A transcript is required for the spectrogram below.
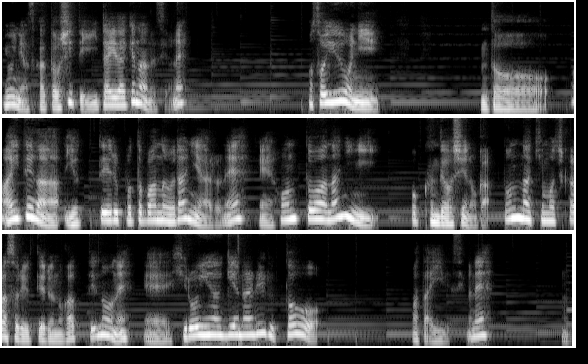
ように扱ってほしいって言いたいだけなんですよね。まあ、そういうように、うんと、相手が言っている言葉の裏にあるね、えー、本当は何にを組んでほしいのか、どんな気持ちからそれ言っているのかっていうのをね、えー、拾い上げられると、またいいですよね。うんま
